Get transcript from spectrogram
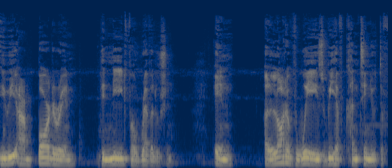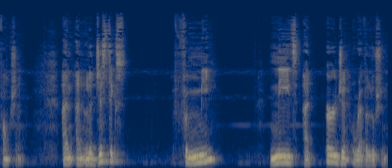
We are bordering the need for revolution. In a lot of ways, we have continued to function. And, and logistics, for me, needs an urgent revolution.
